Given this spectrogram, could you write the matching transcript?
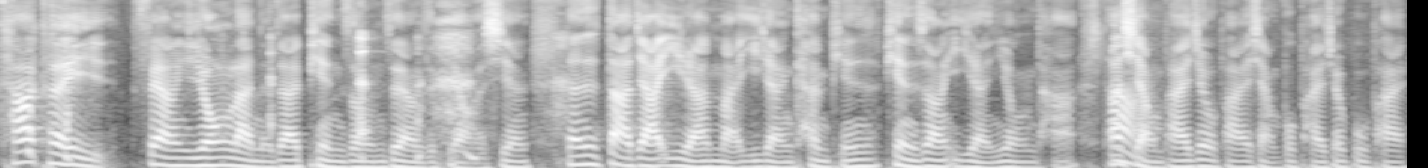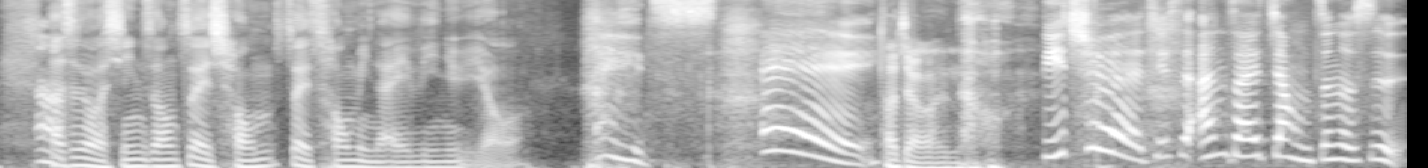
他可以非常慵懒的在片中这样子表现，但是大家依然买，依然看片，片上依然用他。他想拍就拍，想不拍就不拍。他是我心中最聪最聪明的 AV 女优。哎哎，他讲的很好。的确，其实安斋酱真的是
